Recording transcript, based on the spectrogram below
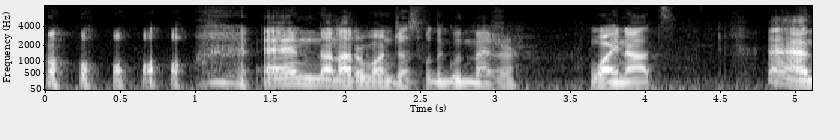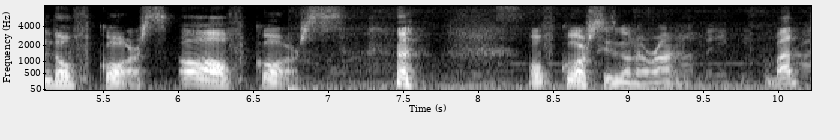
and another one just for the good measure. Why not? And of course, of course. of course he's gonna run. But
